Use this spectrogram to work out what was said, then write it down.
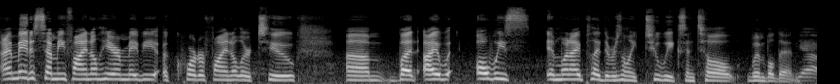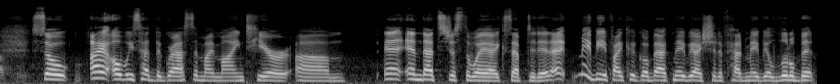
I made a semifinal here, maybe a quarterfinal or two, um, but I w- always and when I played, there was only two weeks until Wimbledon. Yeah. So I always had the grass in my mind here. Um, and, and, that's just the way I accepted it. I, maybe if I could go back, maybe I should have had maybe a little bit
